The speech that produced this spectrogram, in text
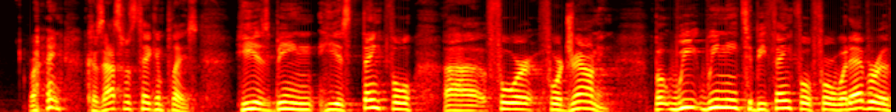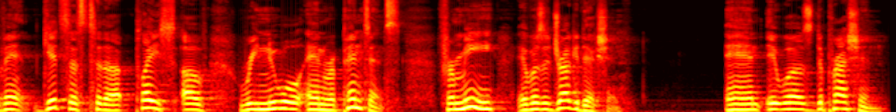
right? Because that's what's taking place. He is being, he is thankful uh, for, for drowning. But we, we need to be thankful for whatever event gets us to the place of renewal and repentance. For me, it was a drug addiction, and it was depression,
